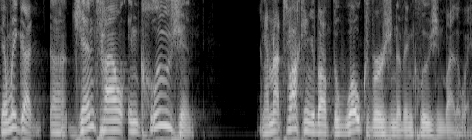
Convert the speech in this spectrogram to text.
Then we got uh, Gentile inclusion. And I'm not talking about the woke version of inclusion, by the way.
